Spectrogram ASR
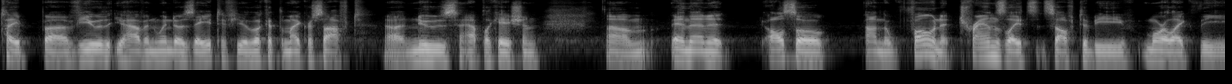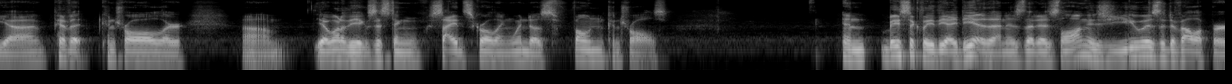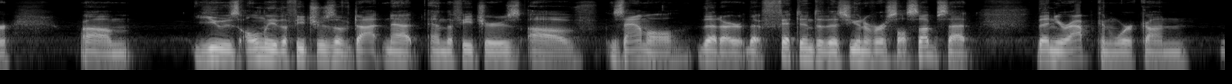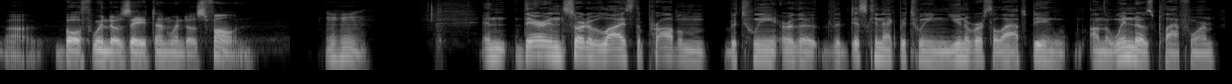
type uh, view that you have in Windows 8 if you look at the Microsoft uh, News application. Um, and then it also on the phone it translates itself to be more like the uh, pivot control or um, you know, one of the existing side-scrolling Windows phone controls. And basically, the idea then is that as long as you as a developer um, use only the features of .NET and the features of XAML that are that fit into this universal subset, then your app can work on uh, both Windows 8 and Windows Phone. Mm-hmm. And therein sort of lies the problem between, or the, the disconnect between universal apps being on the Windows platform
